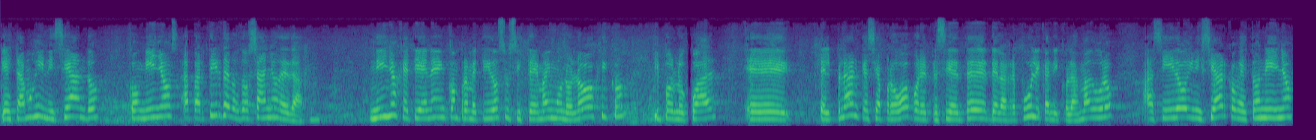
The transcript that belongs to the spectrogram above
que estamos iniciando con niños a partir de los dos años de edad. Niños que tienen comprometido su sistema inmunológico y por lo cual eh, el plan que se aprobó por el presidente de la República, Nicolás Maduro, ha sido iniciar con estos niños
